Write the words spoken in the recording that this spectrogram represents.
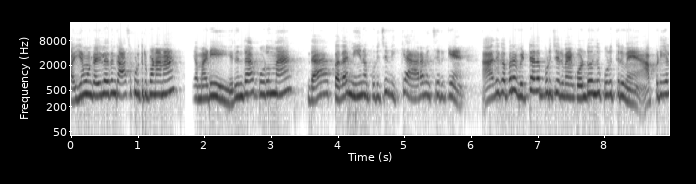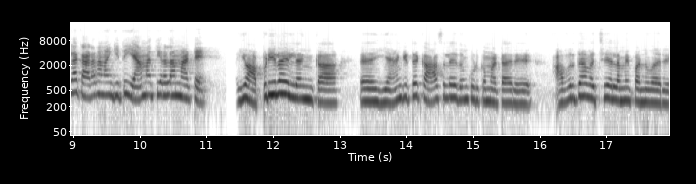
பையன் உன் கையில எதுவும் காசு கொடுத்துட்டு போனானா? எம்மாடி இருந்தா குடுமா டா இப்பதான் மீனை பிடிச்சி விற்க ஆரம்பிச்சிருக்கேன். அதுக்கப்புறம் விட்டதை பிடிச்சிருவேன் கொண்டு வந்து கொடுத்துருவேன். அப்படியெல்லாம் கடனை வாங்கிட்டு ஏமாத்திரலாம் மாட்டேன். ஐயோ அப்படியெல்லாம் இல்லைங்கக்கா. என்கிட்ட காசுல எதுவும் கொடுக்க மாட்டாரு. அவர் தான் வச்சு எல்லாமே பண்ணுவார்.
